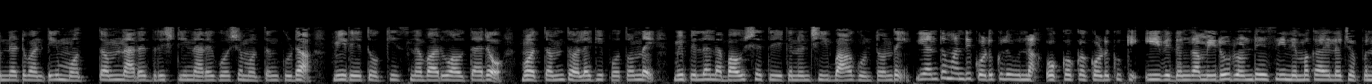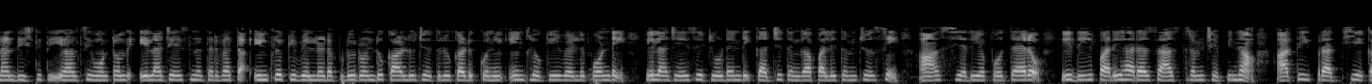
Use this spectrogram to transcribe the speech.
ఉన్నటువంటి మొత్తం నరదృష్టి నరఘోష మొత్తం కూడా మీరే తొక్కేసిన వారు అవుతారో మొత్తం తొలగిపోతుంది. మీ పిల్లల భవిష్యత్తు ఇక నుంచి బాగుంటుంది. ఎంతమంది కొడుకులు ఉన్న ఒక్కొక్క కొడుకుకి ఈ విధంగా మీరు రెండేసి నిమ్మకాయల చొప్పున దిష్టి తీయాల్సి ఉంటుంది. ఇలా చేసిన తర్వాత ఇంట్లోకి వెళ్ళేటప్పుడు రెండు కాళ్ళు చేతులు కడుక్కుని ఇంట్లోకి వెళ్ళిపోండి ఇలా చేసి చూడండి ఖచ్చితంగా ఫలితం చూసి ఆశ్చర్యపోతారు. ఇది పరిహార శాస్త్రం చెప్పిన అతి ప్రత్యేక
